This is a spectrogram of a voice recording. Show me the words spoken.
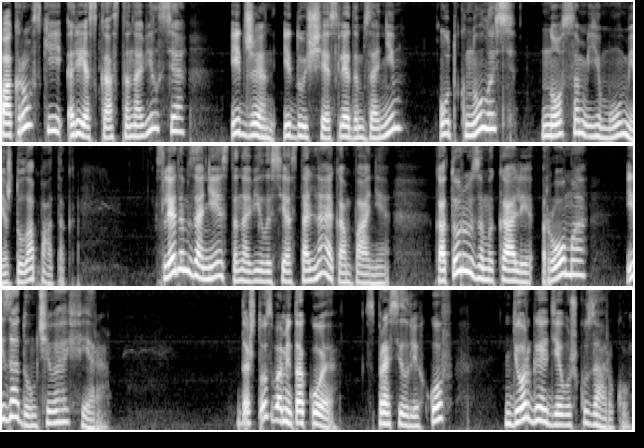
Покровский резко остановился, и Джен, идущая следом за ним, уткнулась носом ему между лопаток. Следом за ней остановилась и остальная компания, которую замыкали Рома и задумчивая Фера. «Да что с вами такое?» — спросил Легков, дергая девушку за руку.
